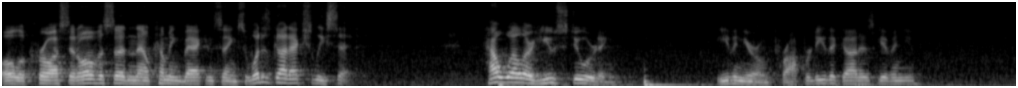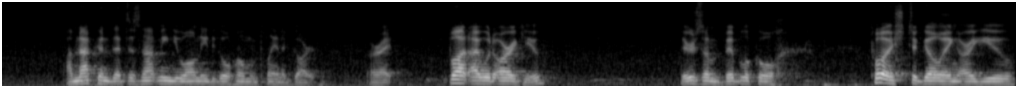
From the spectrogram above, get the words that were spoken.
all across that all of a sudden now coming back and saying, So, what has God actually said? How well are you stewarding even your own property that God has given you. I'm not going that does not mean you all need to go home and plant a garden, all right? But I would argue there's some biblical push to going, are you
